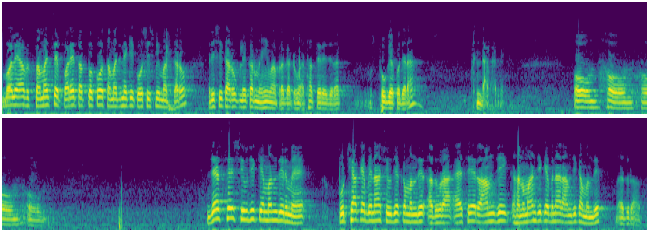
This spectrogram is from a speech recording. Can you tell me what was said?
बोले, अब समझ से परे तत्व को समझने की कोशिश भी मत करो। ऋषि का रूप लेकर मैं ही वहाँ प्रकट हुआ था। तेरे जरा उस फूगे को जरा ठंडा करने ओम ओम ओम ओम जैसे शिव जी के मंदिर में पुठिया के बिना शिव जी का मंदिर अधूरा, ऐसे राम जी, हनुमान जी के बिना राम जी का मंदिर अधूरा होता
